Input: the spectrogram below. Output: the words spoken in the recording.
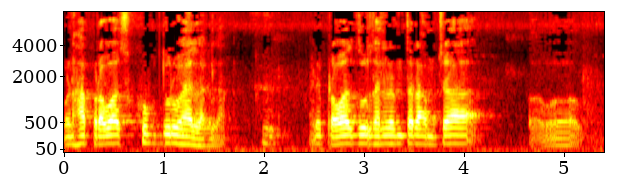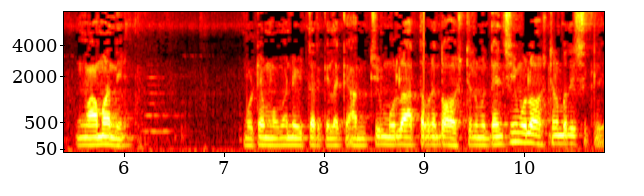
पण हा प्रवास खूप दूर व्हायला लागला. आणि प्रवास दूर झाल्यानंतर आमच्या मामाने मोठ्या मामाने विचार केला की आमची मुलं आतापर्यंत हॉस्टेलमध्ये त्यांची मुलं हॉस्टेलमध्ये शिकली.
